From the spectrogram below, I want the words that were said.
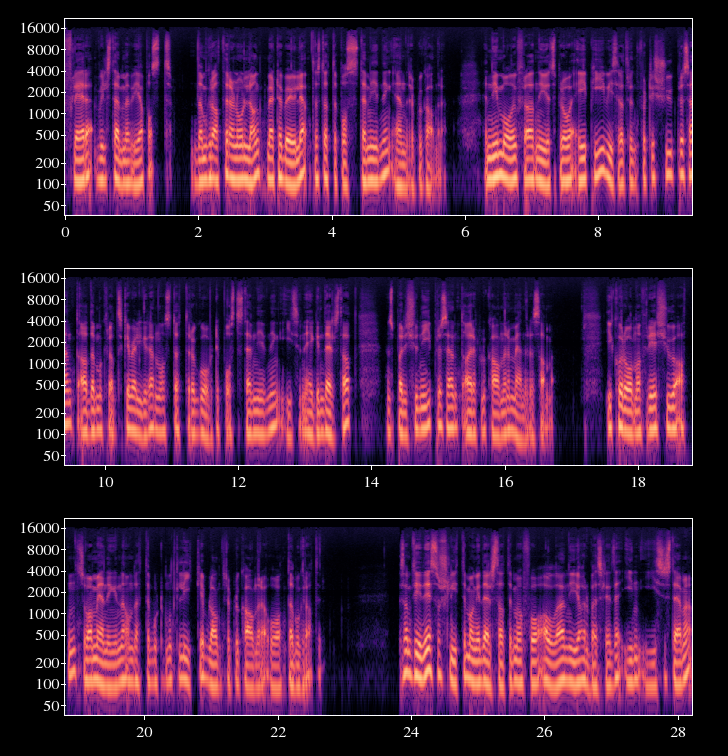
flere vil stemme via post. Demokrater er nå langt mer tilbøyelige til å støtte poststemmegivning enn republikanere. En ny måling fra nyhetsbyrået AP viser at rundt 47% av demokratiske velgere nå støtter å gå over til poststemmegivning i sin egen delstat, mens bare 29% av republikanere mener det samme. I koronafrie 2018 så var meningene om dette bortimot like blant replikanere og demokrater. Samtidig så sliter mange delstater med å få alle nye arbeidsledige inn i systemet,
